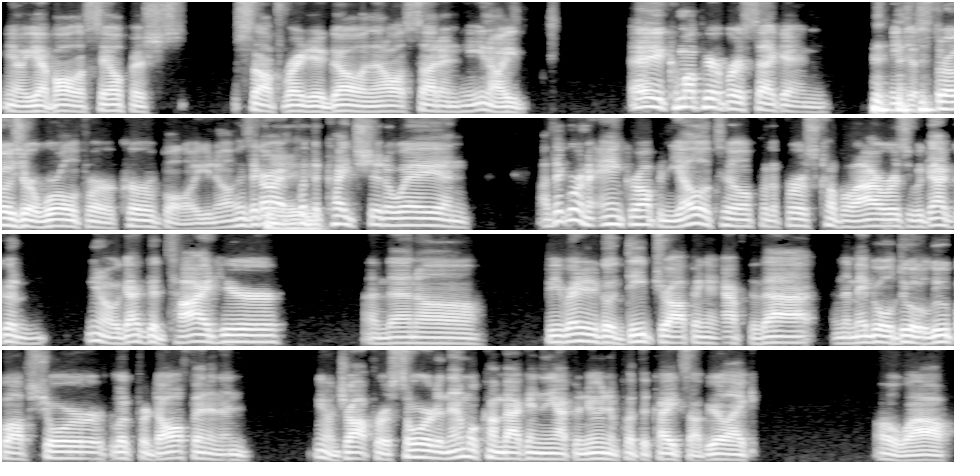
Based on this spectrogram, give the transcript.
you know you have all the sailfish stuff ready to go and then all of a sudden you know he hey come up here for a second. He just throws your world for a curveball you know? He's like all right Yeah, put yeah. the kite shit away and i think we're gonna anchor up in yellowtail for the first couple hours. We got good you know we got good tide here and then uh be ready to go deep dropping after that. And then maybe we'll do a loop offshore look for dolphin and then you know drop for a sword and then we'll come back in the afternoon and put the kites up. You're like oh wow.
